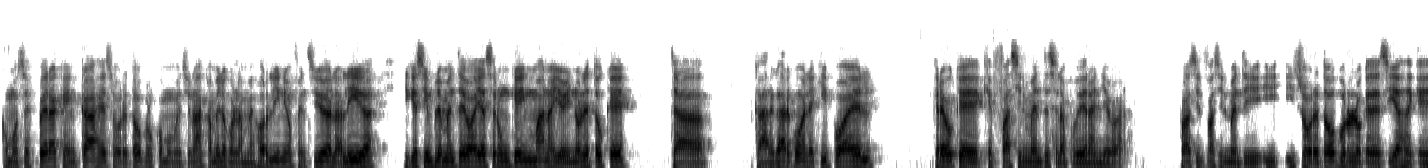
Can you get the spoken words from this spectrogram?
como se espera que encaje, sobre todo por como mencionabas Camilo, con la mejor línea ofensiva de la liga y que simplemente vaya a ser un game manager y no le toque cargar con el equipo a él, creo que, fácilmente se la pudieran llevar. Fácil, fácilmente. Y, y, sobre todo por lo que decías de que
